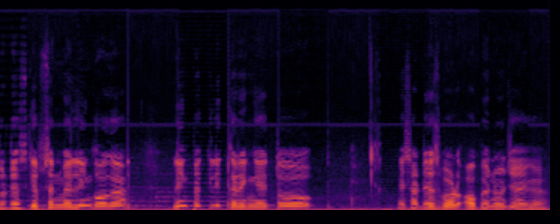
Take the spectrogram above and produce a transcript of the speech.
तो डिस्क्रिप्शन में लिंक होगा। लिंक पे क्लिक करेंगे तो ऐसा डैशबोर्ड ओपन हो जाएगा।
